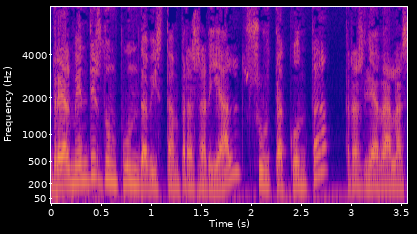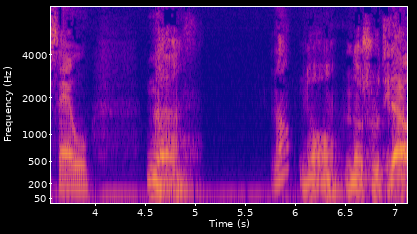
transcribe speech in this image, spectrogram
Realment, des d'un punt de vista empresarial, surt a compte traslladar la seu... No. A... No? No, no sortirà.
